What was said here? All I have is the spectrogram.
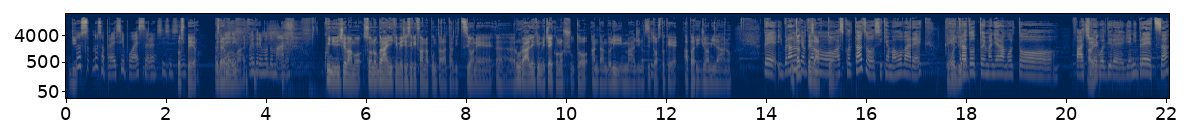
di- Non, s- non saprei, sì, può essere. Sì, sì, sì. lo spero. Lo Vedremo speri? domani. Vedremo domani. Quindi dicevamo, sono brani che invece si rifanno appunto alla tradizione eh, rurale che invece hai conosciuto andando lì, immagino, Sì. piuttosto che a Parigi o a Milano. Beh, il brano Intanto- che abbiamo esatto. ascoltato si chiama Hovarek, che, vuol è dire? tradotto in maniera molto facile, Ah, vuol dire vieni brezza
